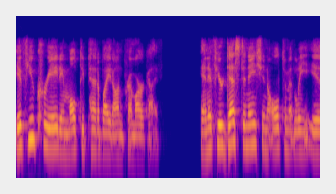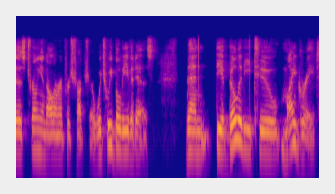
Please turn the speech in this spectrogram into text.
if you create a multi-petabyte on-prem archive, and if your destination ultimately is trillion-dollar infrastructure, which we believe it is, then the ability to migrate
